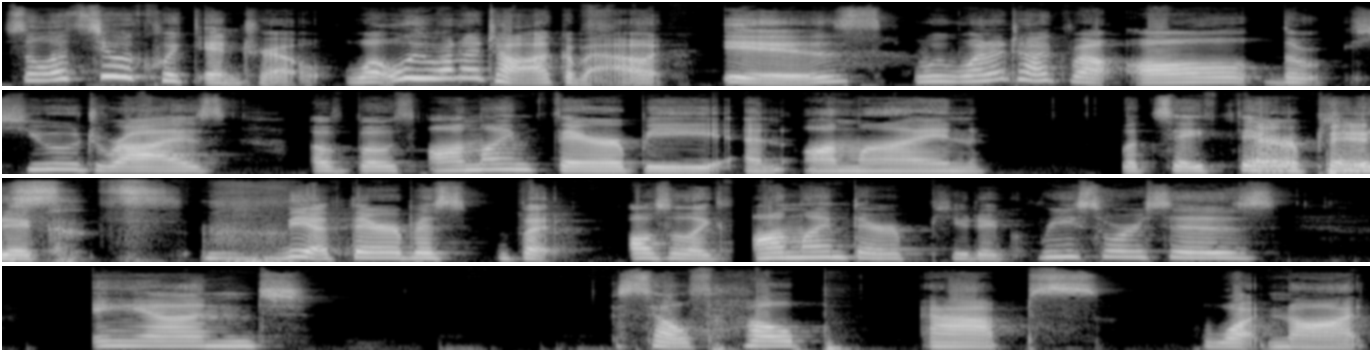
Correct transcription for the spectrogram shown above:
so let's do a quick intro. What we want to talk about is we want to talk about all the huge rise of both online therapy and online, let's say therapeutic, Therapists. yeah, therapists, but also like online therapeutic resources and self-help apps, whatnot,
